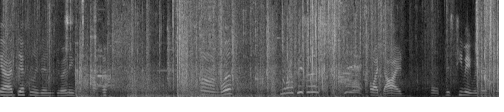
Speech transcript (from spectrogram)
Yeah, I definitely didn't do anything. Um, Come on, boy. You want a piece of this? Oh, I died. Well, his teammate was there. for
